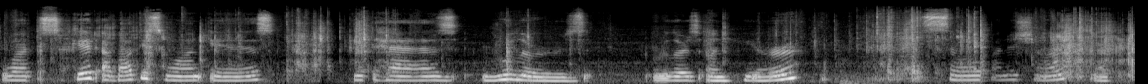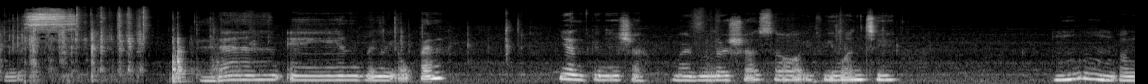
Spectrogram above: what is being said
what's good about this one is it has rulers, rulers on here. So, paano siya? Like this. And when we open, yan, ganyan siya. Ruler siya. So, if you want to, mm, ang,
